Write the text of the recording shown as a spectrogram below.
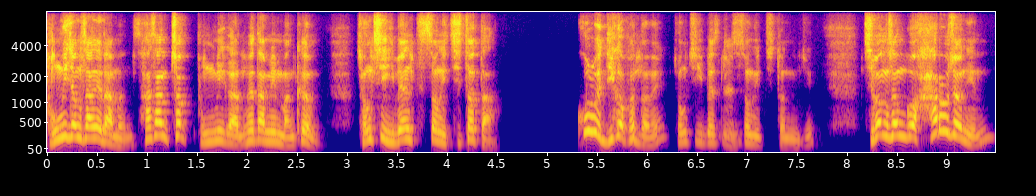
북미 정상회담은 사상 첫 북미 간 회담인 만큼 정치 이벤트성이 짙었다. 그걸 왜 네가 판단해? 정치 이벤트성이 짙었는지. 지방선거 하루 전인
